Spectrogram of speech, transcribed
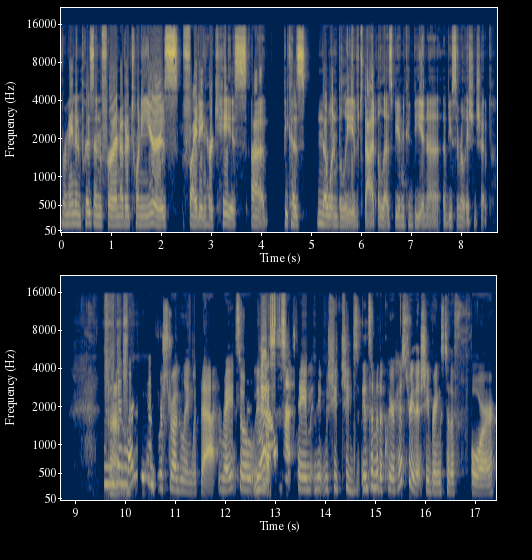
remained in prison for another 20 years fighting her case uh, because no one believed that a lesbian could be in an abusive relationship even Um, lesbians were struggling with that, right? So around Yes. that same, she she in some of the queer history that she brings to the fore,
